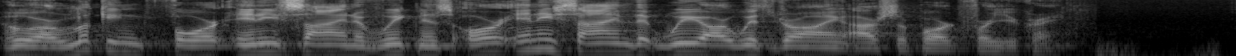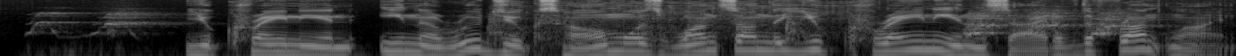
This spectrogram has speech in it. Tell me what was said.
who are looking for any sign of weakness or any sign that we are withdrawing our support for Ukraine. Ukrainian Ina Rudyuk's home was once on the Ukrainian side of the front line.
